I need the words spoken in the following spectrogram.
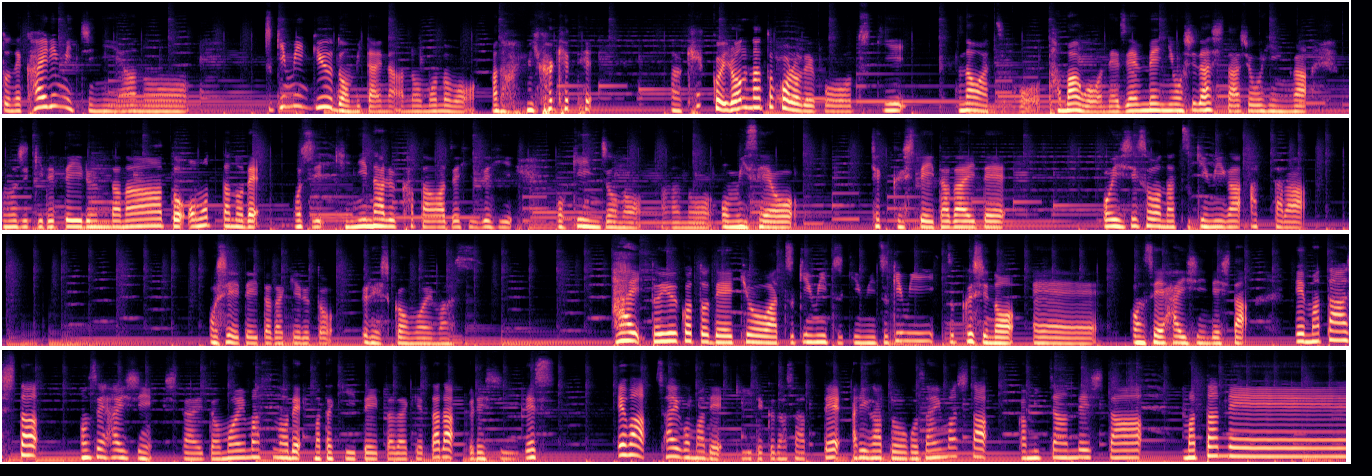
とね、帰り道に、あの、月見牛丼みたいなあのものを、あの、見かけて、あ結構いろんなところでこう、月、すなわちこう、卵をね、全面に押し出した商品がこの時期出ているんだなぁと思ったので、もし気になる方はぜひぜひご近所のあのお店をチェックしていただいて美味しそうな月見があったら、教えていただけると嬉しく思います。はい。ということで、今日は月見月見月見尽くしの、えー、音声配信でした。えまた明日、音声配信したいと思いますので、また聞いていただけたら嬉しいです。では、最後まで聞いてくださってありがとうございました。ガミちゃんでした。またねー。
